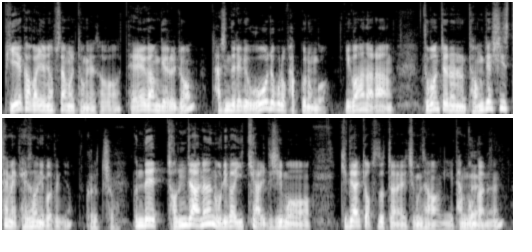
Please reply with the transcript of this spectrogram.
비핵화 관련 협상을 통해서 대외 관계를 좀 자신들에게 우호적으로 바꾸는 거 이거 하나랑 두 번째로는 경제 시스템의 개선이거든요. 그렇죠. 근데 전자는 우리가 익히 알듯이 뭐 기대할 게 없었잖아요. 지금 상황이 당분간은. 네.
